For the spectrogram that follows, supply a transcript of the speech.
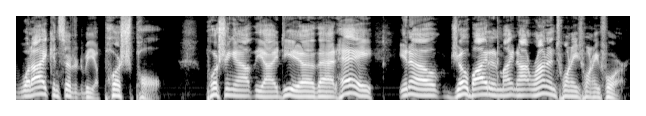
what I consider to be a push poll, pushing out the idea that, hey, you know, Joe Biden might not run in 2024.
